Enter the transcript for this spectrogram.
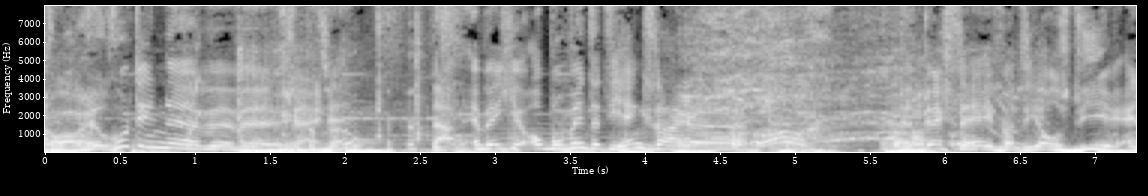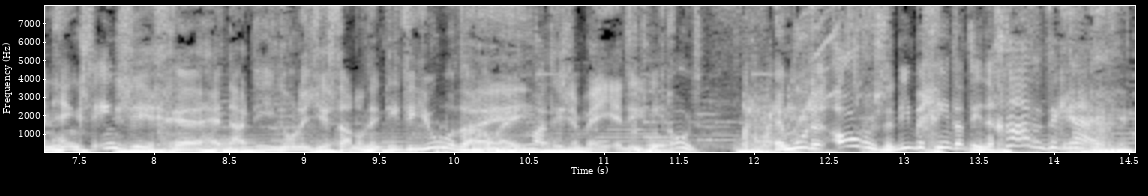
gewoon heel goed in eh, we, we zijn. hè? Nou, en weet je, op het moment dat die hengst daar... eh, het beste heeft wat hij als dier en hengst in zich... heeft. nou, die nonnetjes staan nog niet te joelen daaromheen... maar het is, een beetje, het is niet goed. En moeder Overste, die begint dat in de gaten te krijgen.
